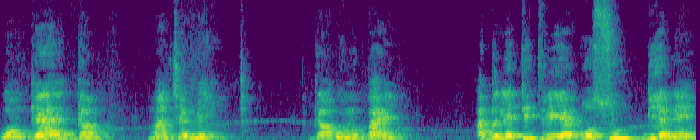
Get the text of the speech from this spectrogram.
wɔn kɛ gam mantsɛmɛ ga onupae agbɛnɛ titiri yɛ osu biɛnɛ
